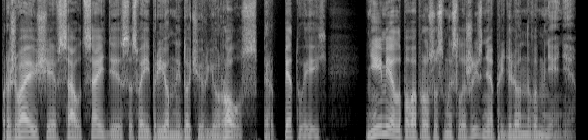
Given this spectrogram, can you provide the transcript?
проживающая в Саутсайде со своей приемной дочерью Роуз Перпетуэй, не имела по вопросу смысла жизни определенного мнения.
